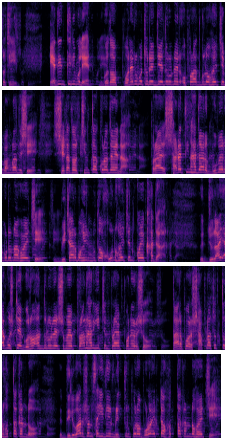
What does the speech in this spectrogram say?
সচিব। এদিন তিনি বলেন, গত পনেরো বছরে যে ধরনের অপরাধগুলো হয়েছে বাংলাদেশে, সেটা তো চিন্তা করা যায় না। প্রায় সাড়ে তিন হাজার গুমের ঘটনা হয়েছে বিচার বহির্ভূত খুন হয়েছেন কয়েক হাজার। জুলাই আগস্টে গণ আন্দোলনের সময় প্রাণ হারিয়েছেন প্রায় পনেরোশো। তারপর শাপলা চত্বর হত্যাকাণ্ড। দিলওয়ার হোসেন সাইদির মৃত্যুর পরও বড় একটা হত্যাকাণ্ড হয়েছে।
